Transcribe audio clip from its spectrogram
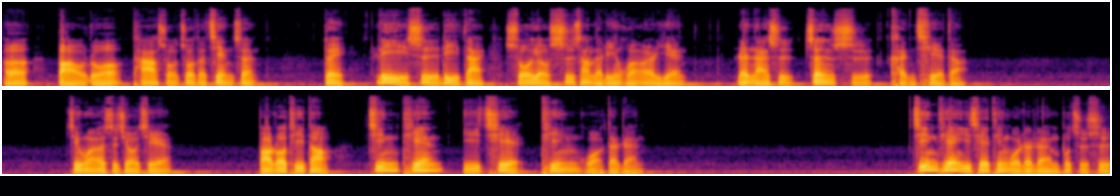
而保罗他所做的见证，对历世历代所有失丧的灵魂而言，仍然是真实恳切的。经文二十九节，保罗提到今天一切听我的人，今天一切听我的人，不只是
